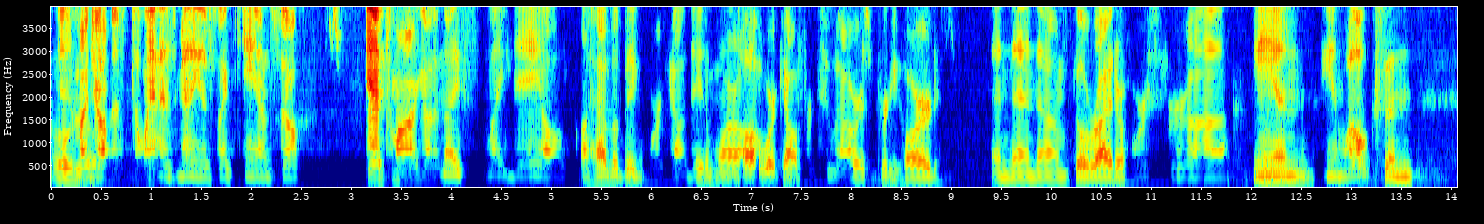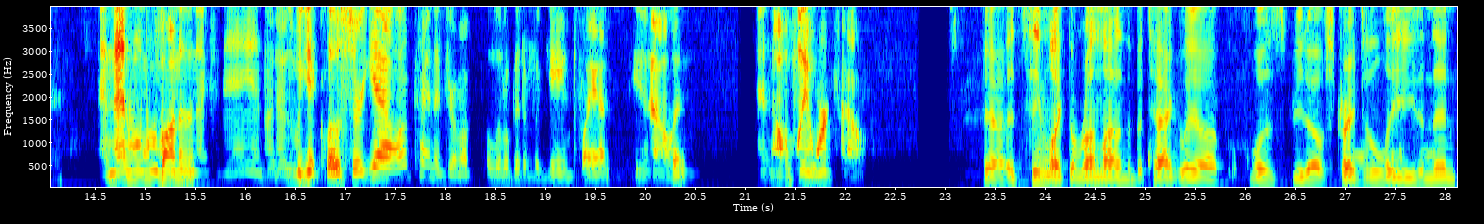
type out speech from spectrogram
Oh yeah. My job is to win as many as I can. So, yeah, tomorrow I got a nice light day. I'll I'll have a big workout day tomorrow. I'll work out for two hours pretty hard, and then um, go ride a horse for uh, Ian Ian Wilkes, and and then we'll move on to the next day. And but as we get closer, yeah, I'll kind of drum up a little bit of a game plan, you know, and and hopefully it works out. Yeah, it seemed like the run line in the Battaglia was, you know, straight to the lead, and then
